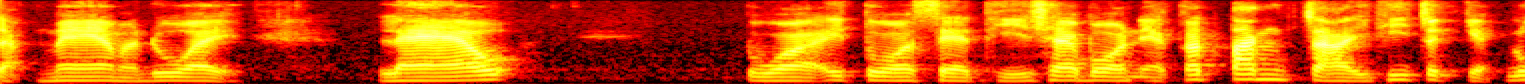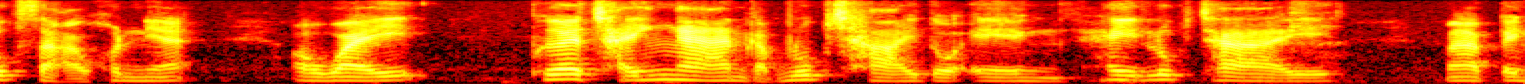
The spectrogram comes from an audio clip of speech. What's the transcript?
จากแม่มาด้วย แล้วตัวไอตัวเศรษฐีแชร์บอลเนี่ยก็ตั้งใจที่จะเก็บลูกสาวคนนี้เอาไว้เพื่อใช้งานกับลูกชายตัวเอง ให้ลูกชายมาเป็น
